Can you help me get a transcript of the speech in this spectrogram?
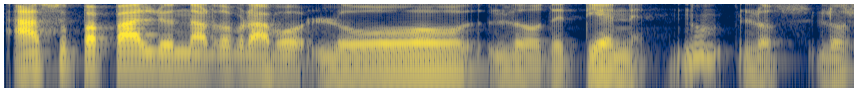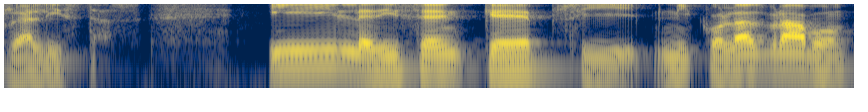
a su papá Leonardo Bravo lo, lo detienen, ¿no? Los, los realistas. Y le dicen que si Nicolás Bravo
